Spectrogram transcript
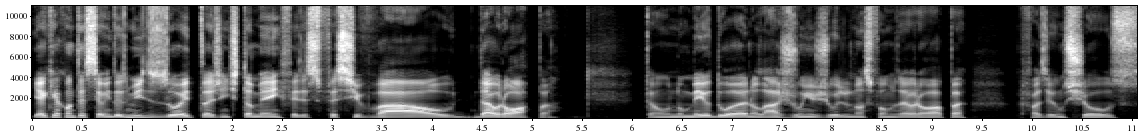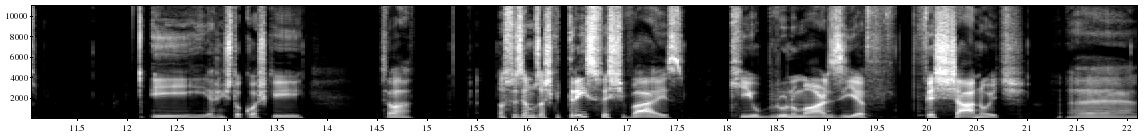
E aí o que aconteceu? Em 2018 a gente também fez esse festival da Europa. Então no meio do ano lá, junho, julho, nós fomos à Europa para fazer uns shows. E a gente tocou acho que, sei lá, nós fizemos acho que três festivais que o Bruno Mars ia fechar a noite. É,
